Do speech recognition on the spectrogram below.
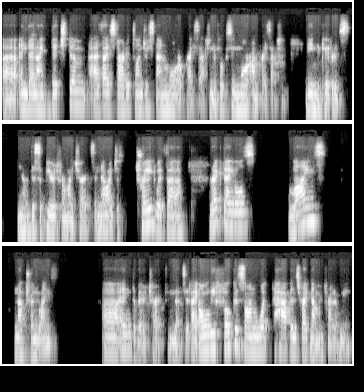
uh, and then I ditched them as I started to understand more price action and focusing more on price action. The indicators, you know, disappeared from my charts, and now I just trade with uh, rectangles, lines, not trend lines, uh, and the bare chart, and that's it. I only focus on what happens right now in front of me.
